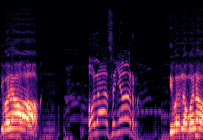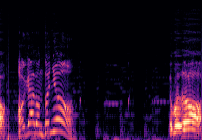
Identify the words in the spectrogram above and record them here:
Y bueno, Hola, señor. y bueno, bueno, Oiga, don Toño. ¿qué pasó?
